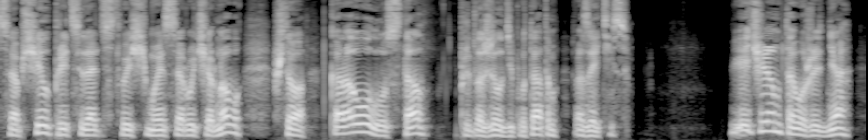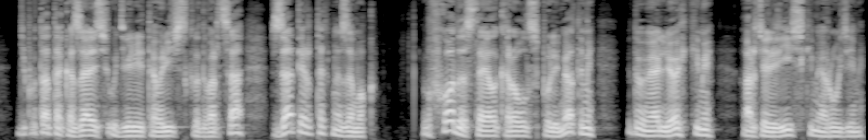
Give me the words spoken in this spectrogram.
сообщил председательствующему эсеру Чернову, что караул устал и предложил депутатам разойтись. Вечером того же дня депутаты оказались у дверей Таврического дворца, запертых на замок. У входа стоял караул с пулеметами и двумя легкими артиллерийскими орудиями.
